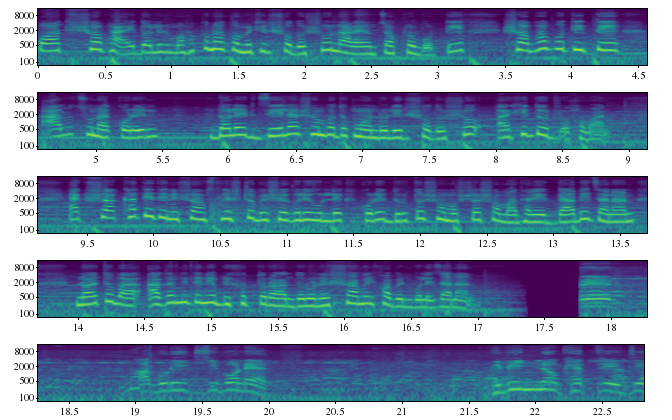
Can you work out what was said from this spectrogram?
পথ সভায় দলের মহকুমা কমিটির সদস্য নারায়ণ চক্রবর্তী সভাপতিতে আলোচনা করেন দলের জেলা সম্পাদক মণ্ডলীর সদস্য আহিদুর রহমান। এক সাক্ষাতে তিনি সংশ্লিষ্ট বিষয়গুলি উল্লেখ করে দ্রুত সমস্যা সমাধানের দাবি জানান, নয়তোবা আগামী দিনে বৃহত্তর আন্দোলনে সামিল হবেন বলে জানান। নাগরিক জীবনের বিভিন্ন ক্ষেত্রে যে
